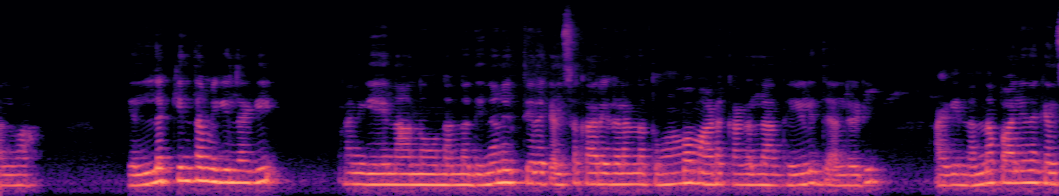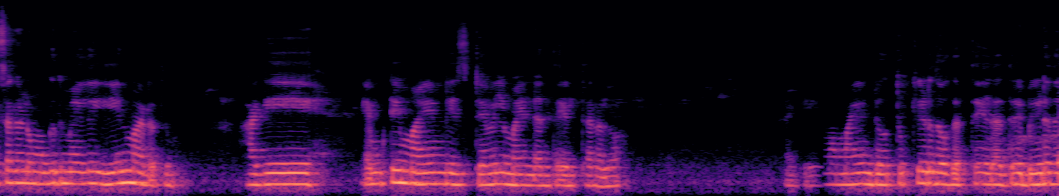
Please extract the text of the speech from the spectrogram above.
ಅಲ್ವಾ? ಎಲ್ಲಕ್ಕಿಂತ ಮಿಗಿಲಾಗಿ ನನಗೆ ನಾನು ನನ್ನ ದಿನನಿತ್ಯದ ಕೆಲಸ ಕಾರ್ಯಗಳನ್ನು ತುಂಬ ಮಾಡೋಕ್ಕಾಗಲ್ಲ ಅಂತ ಹೇಳಿದ್ದೆ ಆಲ್ರೆಡಿ ಹಾಗೆ ನನ್ನ ಪಾಲಿನ ಕೆಲಸಗಳು ಮುಗಿದ ಮೇಲೆ ಏನು ಮಾಡೋದು? ಹಾಗೆಯೇ ಟಿ ಮೈಂಡ್ ಈಸ್ ಡೆವಿಲ್ ಮೈಂಡ್ ಅಂತ ಹೇಳ್ತಾರಲ್ವ? ಹಾಗೆ ನಮ್ಮ ಮೈಂಡು ತುಕ್ಕಿಡ್ದೋಗುತ್ತೆ ಇಲ್ಲಾದರೆ ಬೇಡದ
